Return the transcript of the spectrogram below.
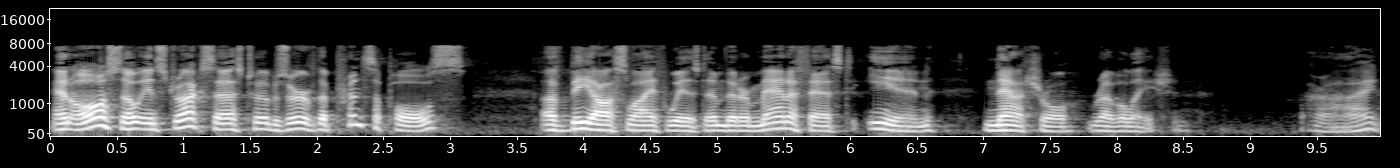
and also instructs us to observe the principles of Bios life wisdom that are manifest in natural revelation. All right?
